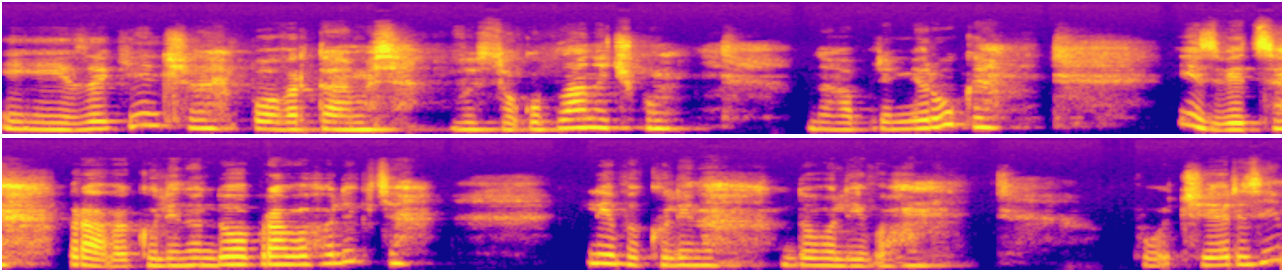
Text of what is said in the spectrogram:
І закінчили. Повертаємося в високу планочку на прямі руки. І звідси праве коліно до правого ліктя, ліве коліно до лівого. По черзі.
